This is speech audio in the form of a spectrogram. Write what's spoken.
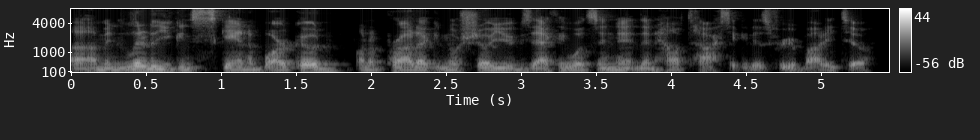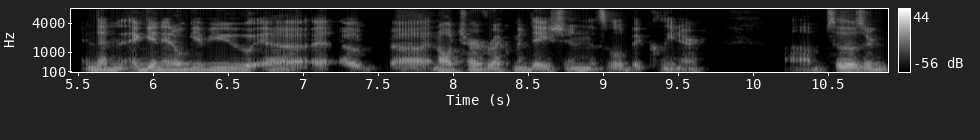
Um, and literally, you can scan a barcode on a product, and it'll show you exactly what's in it, and then how toxic it is for your body too. And then again, it'll give you uh, a, a, an alternative recommendation that's a little bit cleaner. Um, so those are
